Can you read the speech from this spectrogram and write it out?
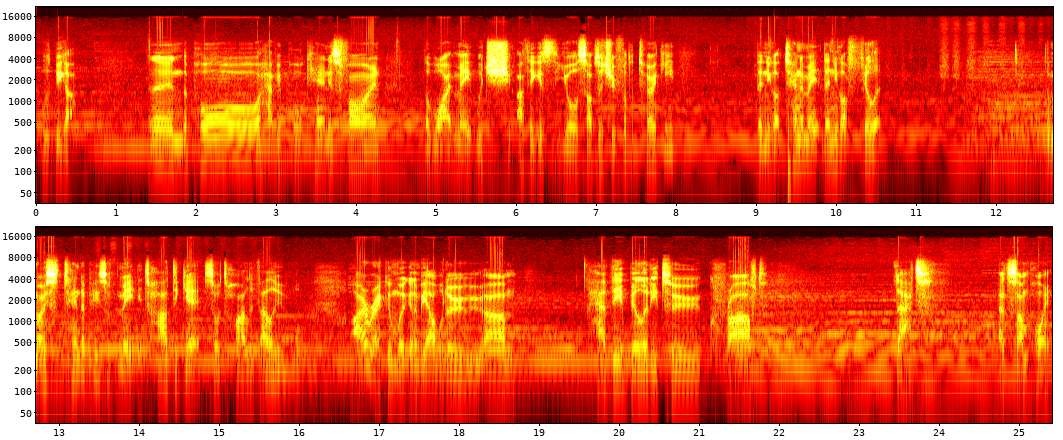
It was bigger. And then the poor, happy poor can is fine. The white meat, which I think is your substitute for the turkey. Then you got tender meat. Then you got fillet. The most tender piece of meat, it's hard to get, so it's highly valuable. I reckon we're going to be able to um, have the ability to craft that at some point.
